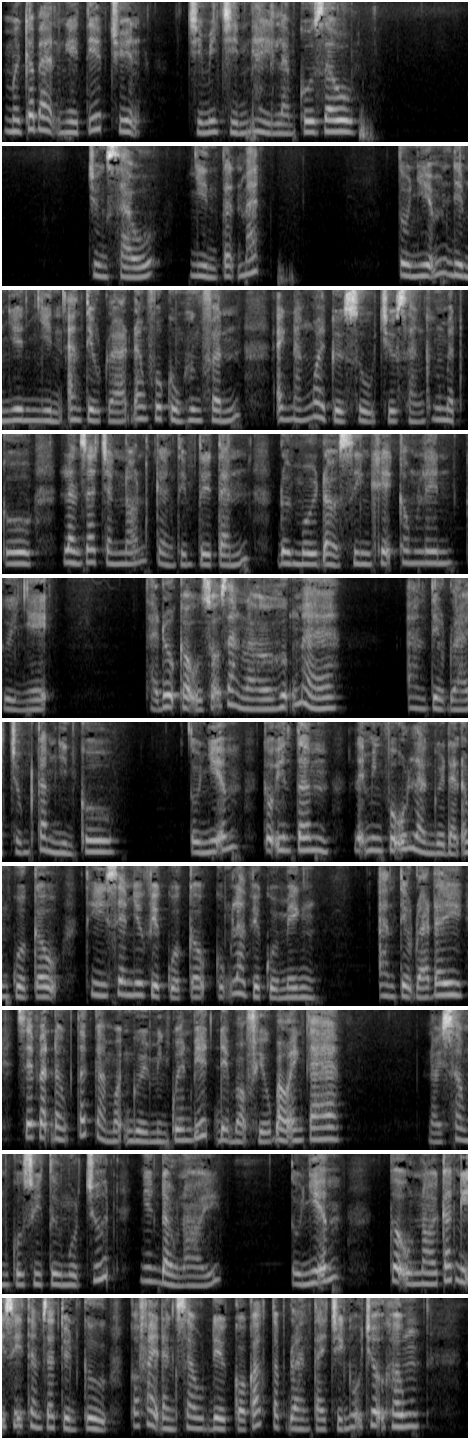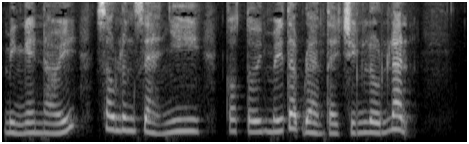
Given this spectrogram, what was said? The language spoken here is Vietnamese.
Mời các bạn nghe tiếp chuyện 99 ngày làm cô dâu. Chương 6 Nhìn tận mắt. Tô nhiễm điềm nhiên nhìn An Tiểu Đoá đang vô cùng hưng phấn. Ánh nắng ngoài cửa sổ chiếu sáng gương mặt cô Làn da trắng nõn càng thêm tươi tắn Đôi môi đỏ xinh khẽ cong lên, cười nhẹ. Thái độ cậu rõ ràng là hờ hững mà. An Tiểu Đoá chống cằm nhìn cô. Tô nhiễm, cậu yên tâm, Lệ Minh Vũ là người đàn ông của cậu, thì xem như việc của cậu cũng là việc của mình. An tiểu đoá đây sẽ vận động tất cả mọi người mình quen biết để bỏ phiếu bảo anh ta. Nói xong cô suy tư một chút, nghiêng đầu nói. Tô nhiễm, cậu nói các nghị sĩ tham gia tuyển cử có phải đằng sau đều có các tập đoàn tài chính hỗ trợ không? Mình nghe nói, sau lưng giả nhi có tới mấy tập đoàn tài chính lớn lận.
